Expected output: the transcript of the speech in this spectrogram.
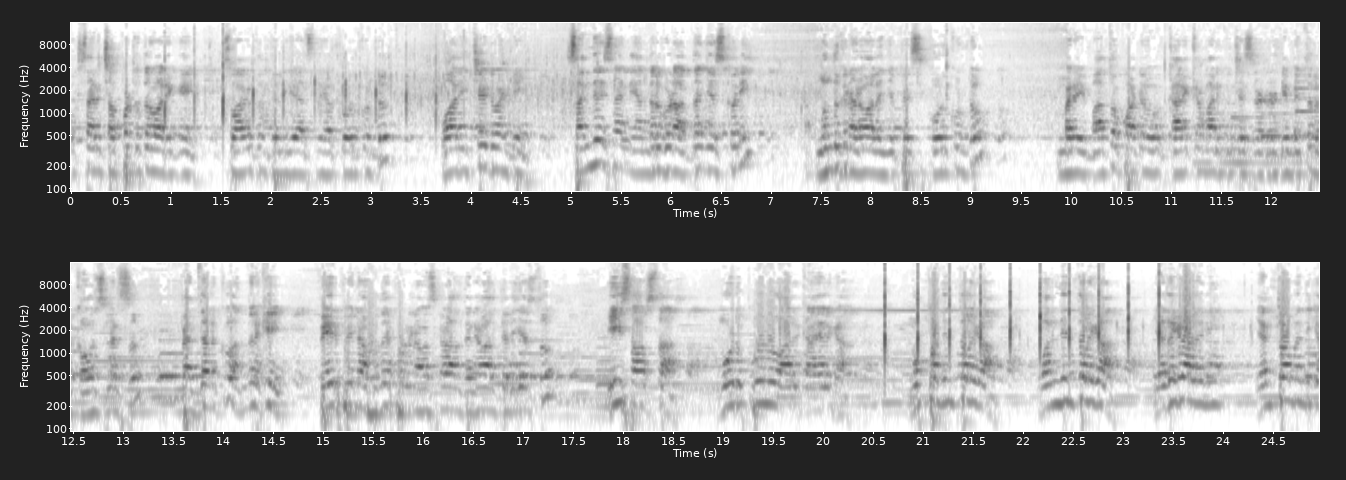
ఒకసారి చప్పట్లతో వారికి స్వాగతం తెలియజేయాల్సిందిగా కోరుకుంటూ వారు ఇచ్చేటువంటి సందేశాన్ని అందరూ కూడా అర్థం చేసుకొని ముందుకు నడవాలని చెప్పేసి కోరుకుంటూ మరి మాతో పాటు కార్యక్రమానికి చేసినటువంటి మిత్రుల కౌన్సిలర్స్ పెద్దలకు అందరికీ పేరు పేరున హృదయపూర్వక నమస్కారాలు ధన్యవాదాలు తెలియజేస్తూ ఈ సంస్థ మూడు పూలు ఆరు కాయలుగా ముప్పదింతలుగా వందింతలుగా ఎదగాలని ఎంతో మందికి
